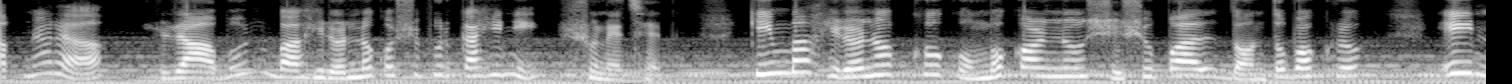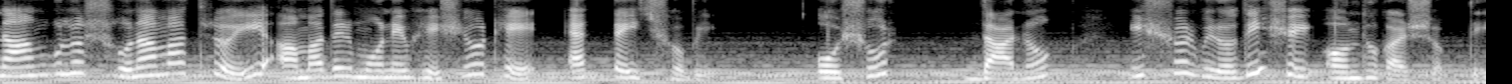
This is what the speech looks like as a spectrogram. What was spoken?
আপনারা রাবণ বা হিরণ্যকশিপুর কাহিনী শুনেছেন, কিংবা হিরণক্ষ কুম্ভকর্ণ, শিশুপাল, দন্তবক্র, এই নামগুলো শোনা মাত্রই আমাদের মনে ভেসে ওঠে একটাই ছবি, অসুর, দানব ঈশ্বর বিরোধী সেই অন্ধকার শক্তি।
